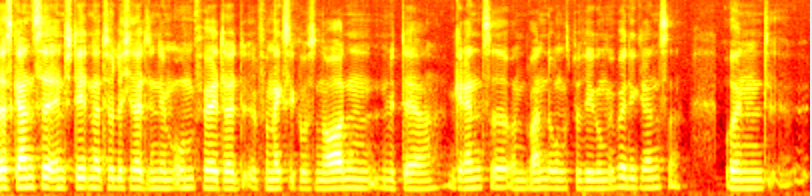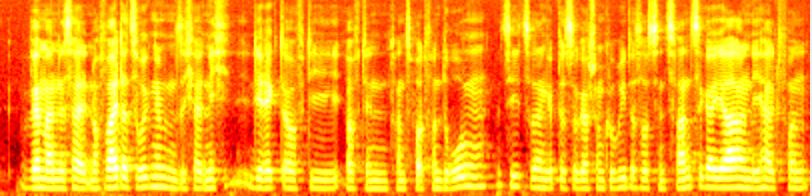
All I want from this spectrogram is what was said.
Das Ganze entsteht natürlich halt in dem Umfeld halt von Mexikos Norden mit der Grenze und Wanderungsbewegung über die Grenze. Und wenn man es halt noch weiter zurücknimmt und sich halt nicht direkt auf, die, auf den Transport von Drogen bezieht, so dann gibt es sogar schon Corridos aus den 20er Jahren, die halt von,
